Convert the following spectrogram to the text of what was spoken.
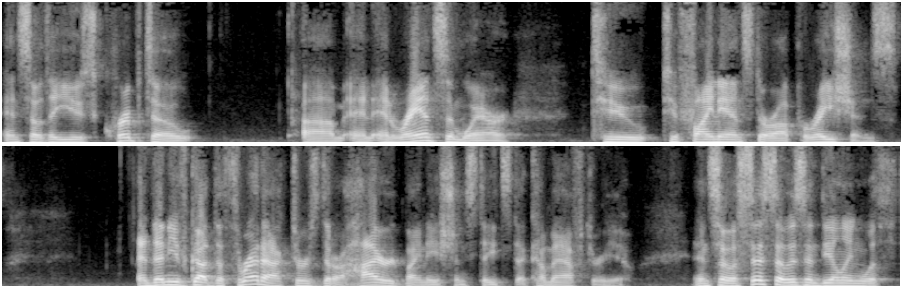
and so they use crypto um, and and ransomware to to finance their operations. And then you've got the threat actors that are hired by nation states that come after you. And so CISO isn't dealing with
